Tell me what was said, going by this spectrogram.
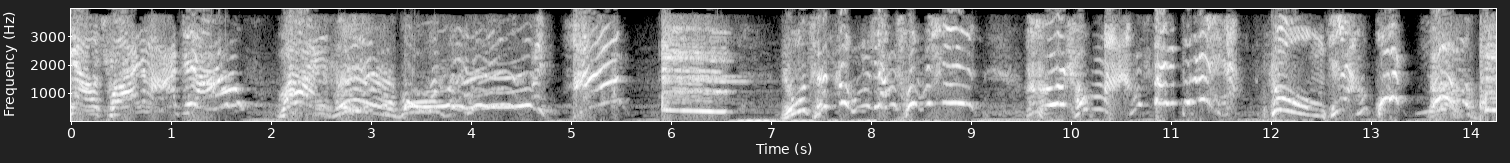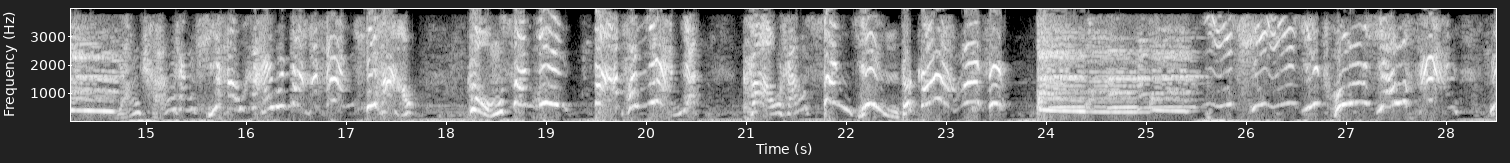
效犬马之劳万死不辞如此众将从心何愁马塞不灭众将官杨长生旗号海文大汉旗号众三军打他燕燕犒赏三军的将士一起一起冲小汉烈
